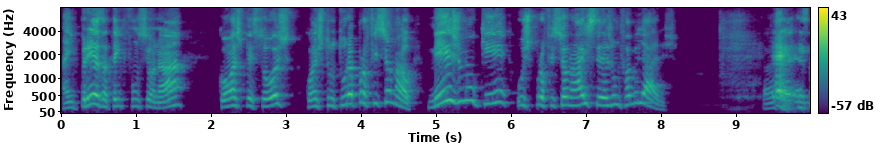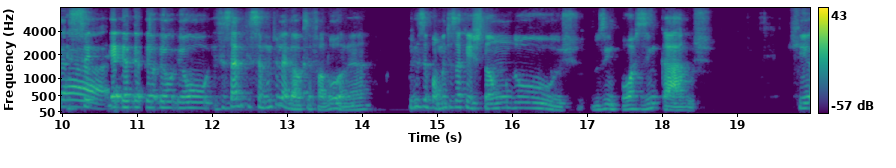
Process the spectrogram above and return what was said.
A empresa tem que funcionar com as pessoas, com a estrutura profissional, mesmo que os profissionais sejam familiares. Então, é, essa... Cê, é, eu, eu, eu, você sabe que isso é muito legal que você falou, né? Principalmente essa questão dos, dos impostos em cargos. Que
